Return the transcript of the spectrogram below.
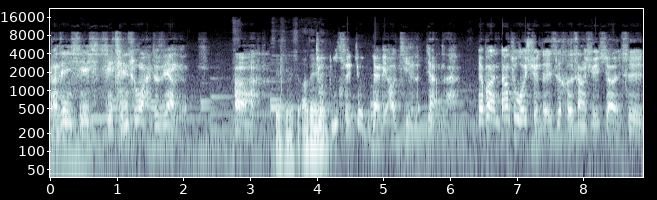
反正写写情书嘛，就是这样子。啊，写情书哦，对就彼此就比较了解了这样的。要不然当初我选的也是和尚学校，也是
